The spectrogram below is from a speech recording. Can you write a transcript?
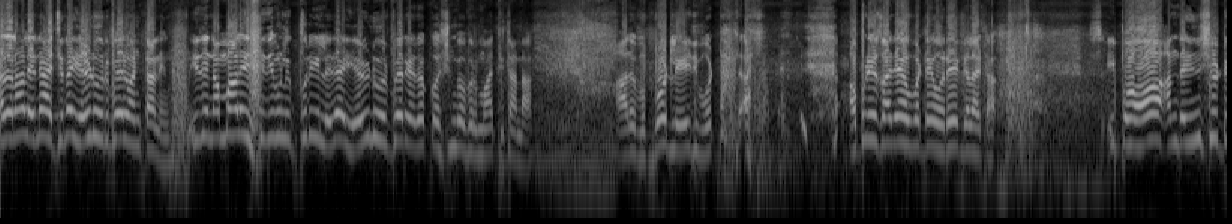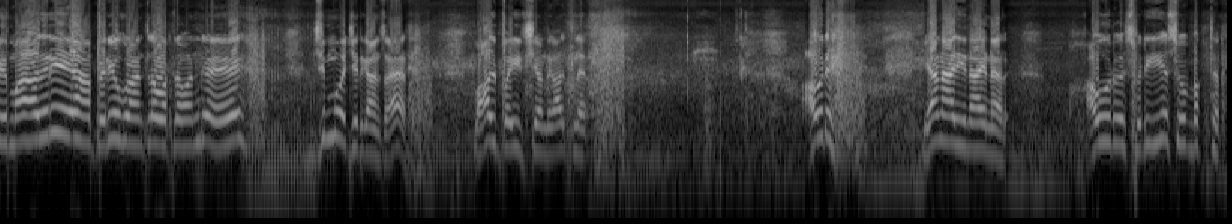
அதனால் என்ன ஆச்சுன்னா எழுநூறு பேர் வந்துட்டானுங்க. இது நம்மளால இது இவங்களுக்கு புரியல. எழுநூறு பேர் ஏதோ கொஸ்டின் பேப்பர் மாற்றிட்டான்டா அதை போர்டில் எழுதி போட்டான்டா அப்படியே சரியாகப்பட்டே ஒரே கலாட்டா. இப்போது அந்த இன்ஸ்டியூட் மாதிரி பெரிய புராணத்தில் ஒருத்தர் வந்து ஜிம் வச்சுருக்கான் சார். வால் பயிற்சி அந்த காலத்தில். அவர் ஏனாதி நாயனார். அவர் பெரிய சிவபக்தர்.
